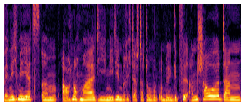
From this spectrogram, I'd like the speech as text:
Wenn ich mir jetzt ähm, auch noch mal die Medienberichterstattung rund um den Gipfel anschaue, dann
